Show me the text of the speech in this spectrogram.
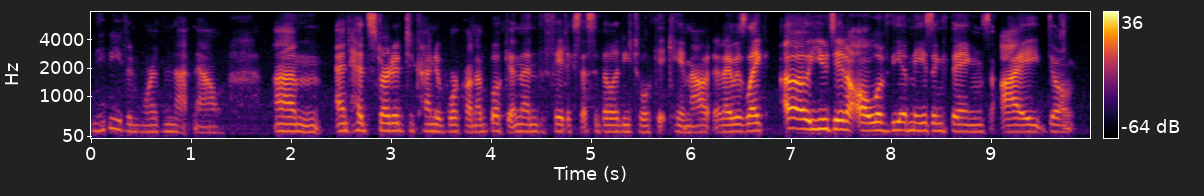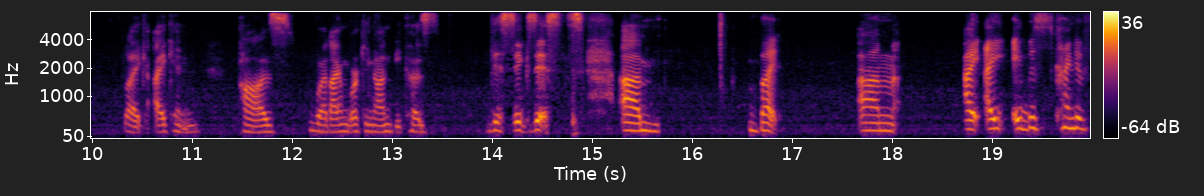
maybe even more than that now, um, and had started to kind of work on a book. And then the Fate Accessibility Toolkit came out, and I was like, "Oh, you did all of the amazing things. I don't like. I can pause what I'm working on because this exists." Um, but um i i it was kind of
